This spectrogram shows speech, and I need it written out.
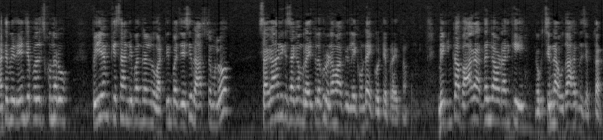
అంటే మీరు ఏం చెప్పదలుచుకున్నారు? పిఎం కిసాన్ నిబంధనలను వర్తింపజేసి రాష్ట్రంలో సగానికి సగం రైతులకు రుణమాఫీ లేకుండా ఎగ్గొట్టే ప్రయత్నం. మీకు ఇంకా బాగా అర్థం కావడానికి ఒక చిన్న ఉదాహరణ చెప్తాను.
